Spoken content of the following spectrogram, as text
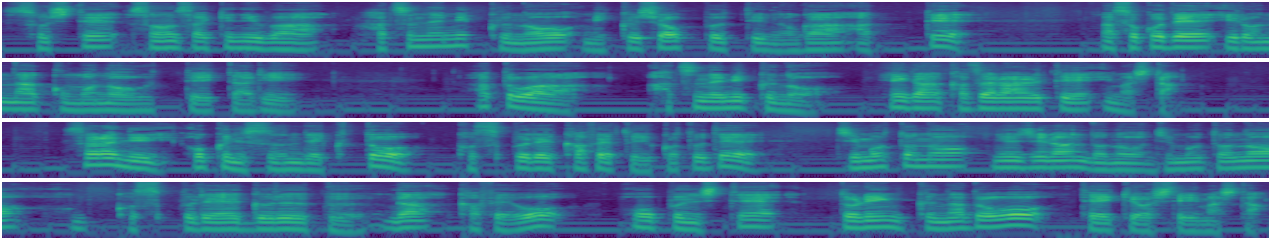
そしてその先には初音ミクのミクショップっていうのがあって、まあ、そこでいろんな小物を売っていたり、あとは初音ミクの絵が飾られていました。さらに奥に進んでいくとコスプレカフェということで地元のニュージーランドの地元のコスプレグループがカフェをオープンしてドリンクなどを提供していました。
